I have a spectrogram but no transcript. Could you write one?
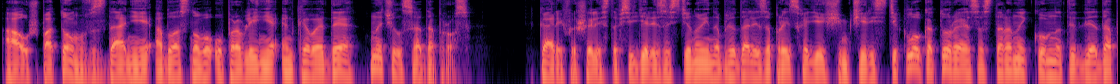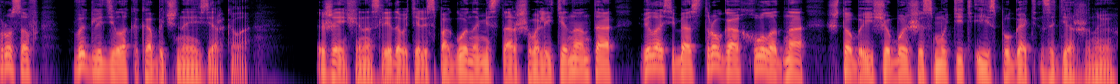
А уж потом в здании областного управления НКВД начался допрос. Карев и Шелестов сидели за стеной и наблюдали за происходящим через стекло, которое со стороны комнаты для допросов выглядело как обычное зеркало. Женщина-следователь с погонами старшего лейтенанта вела себя строго, холодно, чтобы еще больше смутить и испугать задержанную.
